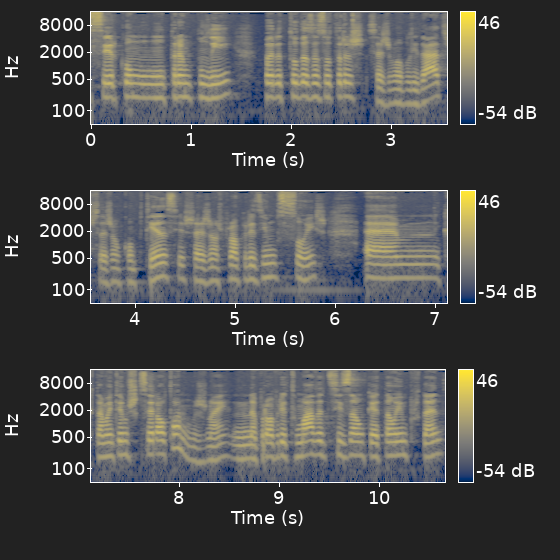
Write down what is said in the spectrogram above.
ser como um trampolim para todas as outras, sejam habilidades, sejam competências, sejam as próprias emoções, um, que também temos que ser autónomos, não é? Na própria tomada de decisão, que é tão importante,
